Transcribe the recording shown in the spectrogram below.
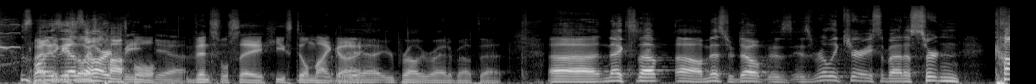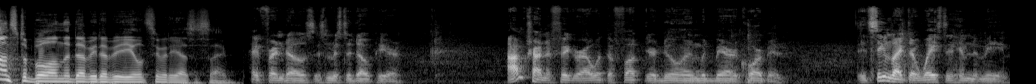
As I long as he has a heartbeat, possible yeah. Vince will say he's still my guy. Yeah, you're probably right about that. Uh, next up, oh, Mr. Dope is is really curious about a certain constable in the WWE. Let's see what he has to say. Hey, friendos, it's Mr. Dope here. I'm trying to figure out what the fuck they're doing with Baron Corbin. It seems like they're wasting him to me.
